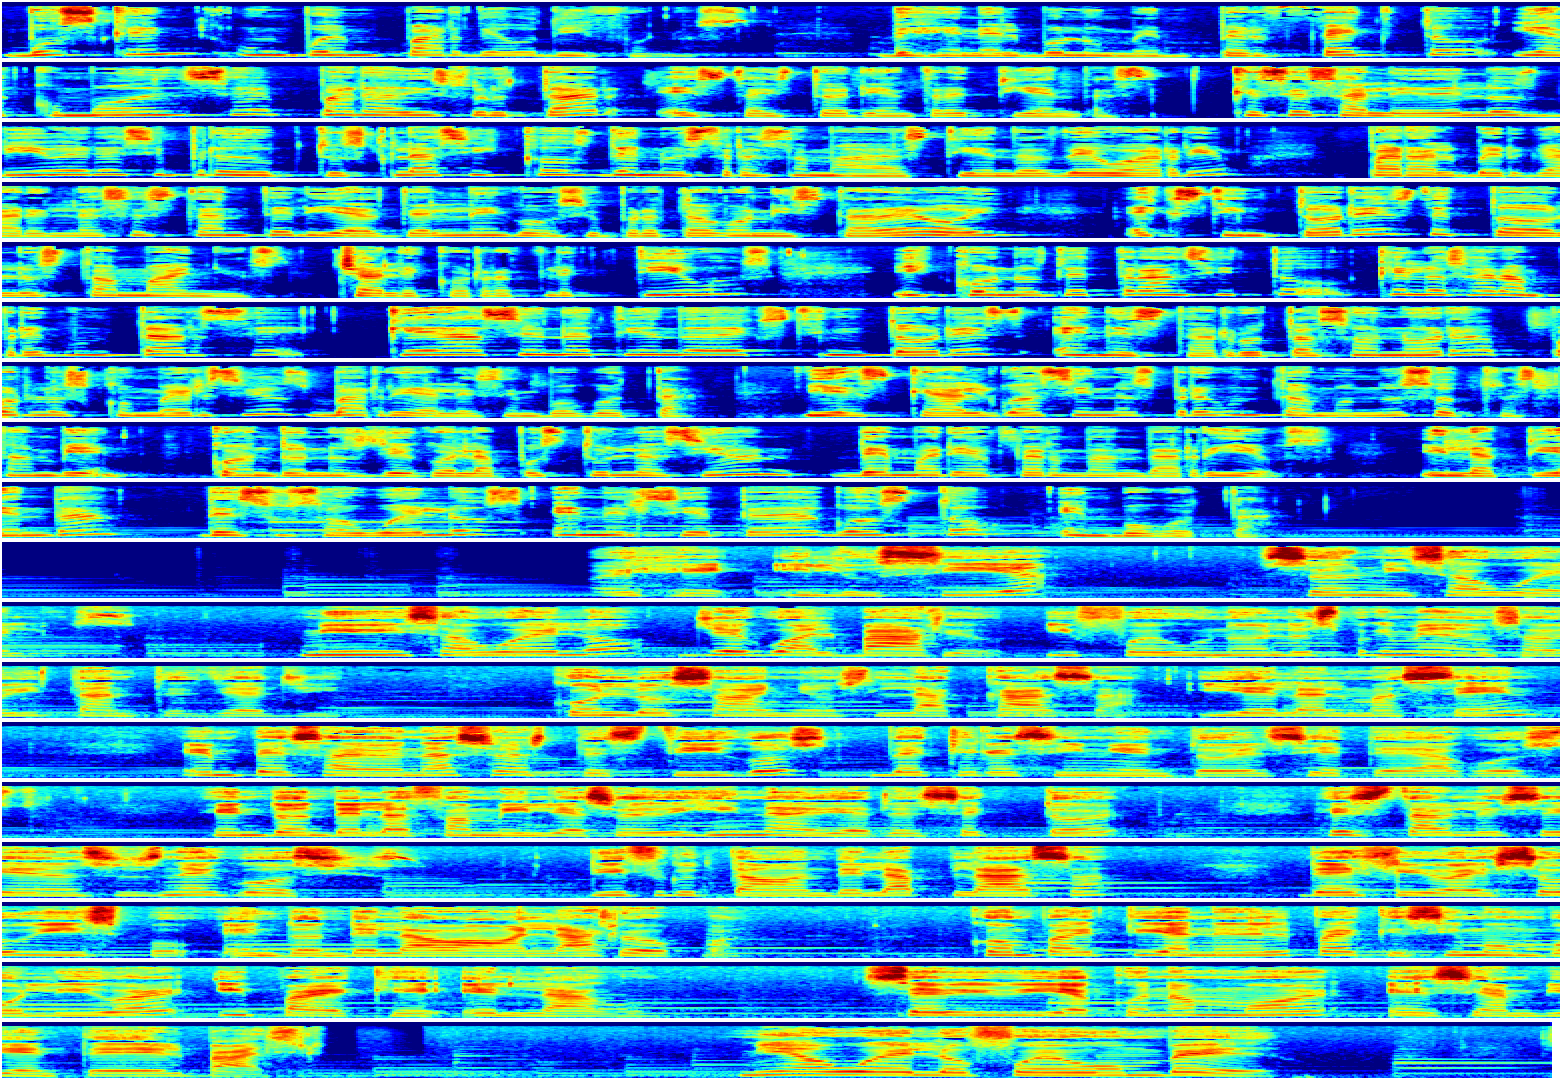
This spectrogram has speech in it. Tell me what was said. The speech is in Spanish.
Busquen un buen par de audífonos, dejen el volumen perfecto y acomódense para disfrutar esta historia entre tiendas, que se sale de los víveres y productos clásicos de nuestras amadas tiendas de barrio para albergar en las estanterías del negocio protagonista de hoy extintores de todos los tamaños, chalecos reflectivos y conos de tránsito que los harán preguntarse qué hace una tienda de extintores en esta ruta sonora por los comercios barriales en Bogotá. Y es que algo así nos preguntamos nosotras también, cuando nos llegó la postulación de María Fernanda Ríos y la tienda de sus abuelos en el 7 de agosto en Bogotá. Jorge y Lucía son mis abuelos. Mi bisabuelo llegó al barrio y fue uno de los primeros habitantes de allí. Con los años, la casa y el almacén empezaron a ser testigos del crecimiento del 7 de agosto, en donde las familias originarias del sector establecieron sus negocios, disfrutaban de la plaza, del río Obispo, en donde lavaban la ropa, compartían en el Parque Simón Bolívar y Parque El Lago. Se vivía con amor ese ambiente del barrio. Mi abuelo fue bombero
